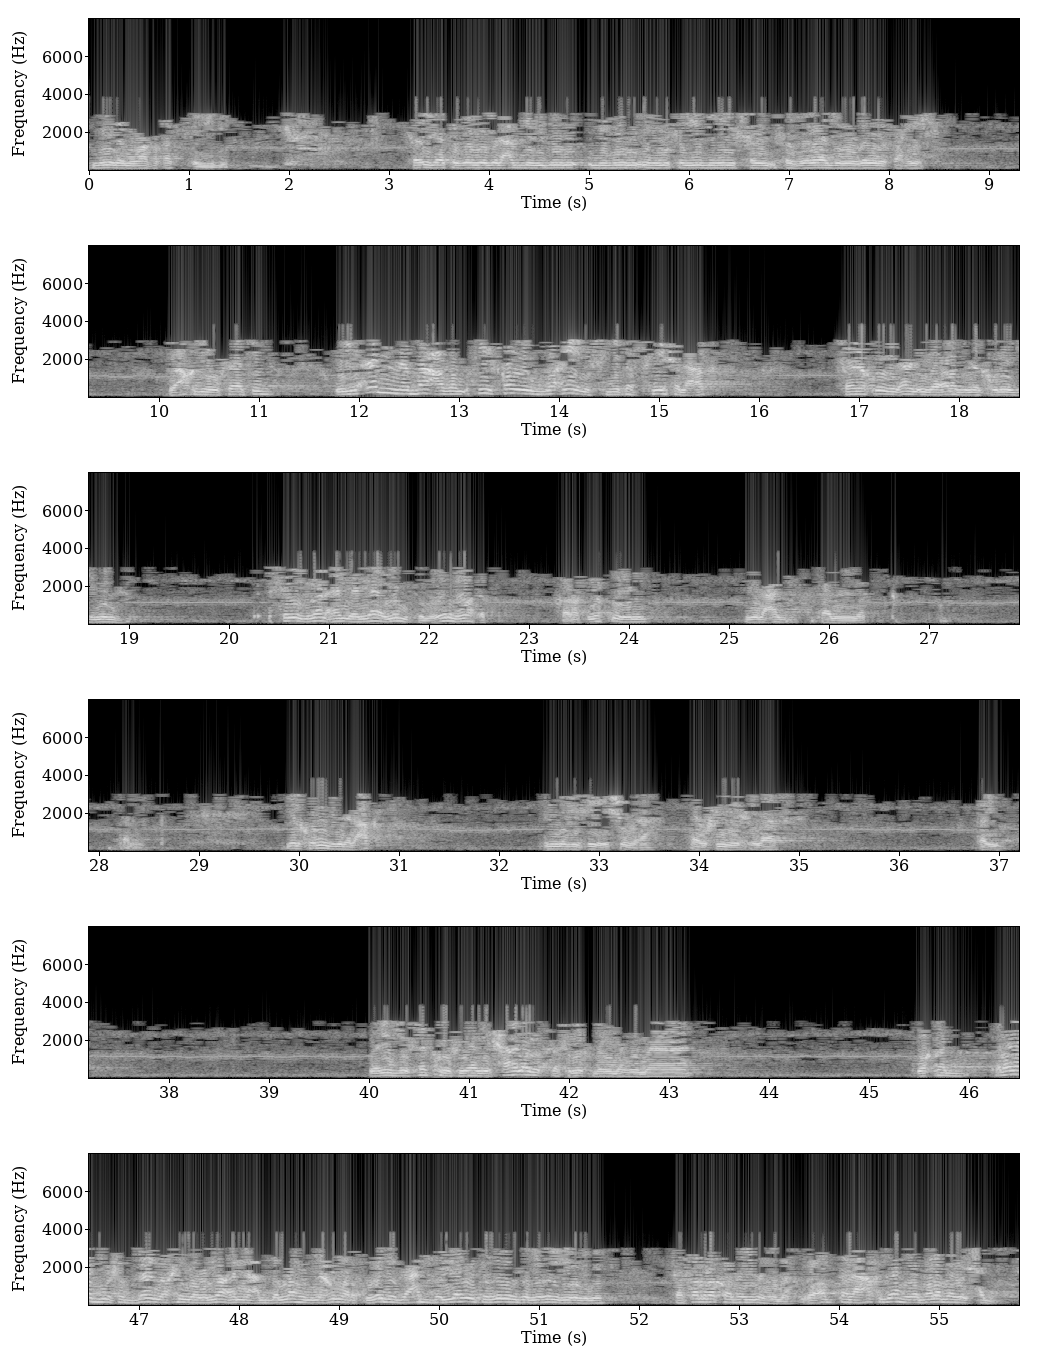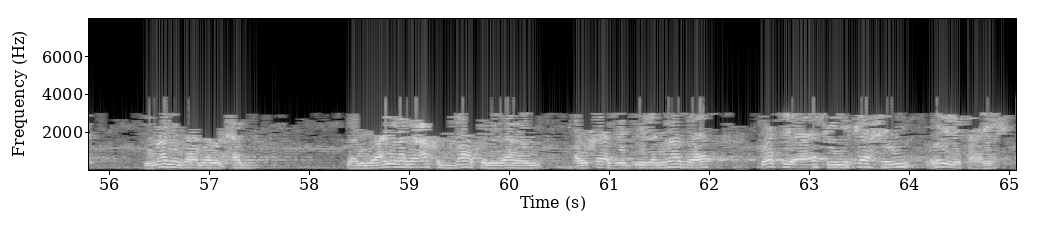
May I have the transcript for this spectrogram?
دون موافقة سيده فإذا تزوج العبد بدون بدون إذن سيده فزواجه غير صحيح. وعقده فاسد. ولأن بعض في قول ضعيف لتصحيح العقد فنقول الآن إذا أردنا الخروج منه السيد قال أن لا يمكن غير موافق. خلاص نقول للعبد طلق. طلق. للخروج من العقد الذي فيه شبهة أو فيه خلاف. طيب. ويجب الفسخ في هذه الحالة والتفريق بينهما. وقد روى ابن حبان رحمه الله أن عبد الله بن عمر وجد عبدا له تزوج بغير إذنه ففرق بينهما وأبطل عقده وضربه الحد. لماذا ضربه الحد؟ لأن هذا العقد باطل الآن أو فاسد إذا هذا وطئ في نكاح غير صحيح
